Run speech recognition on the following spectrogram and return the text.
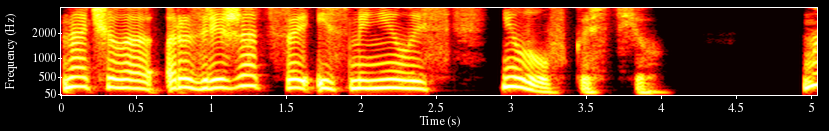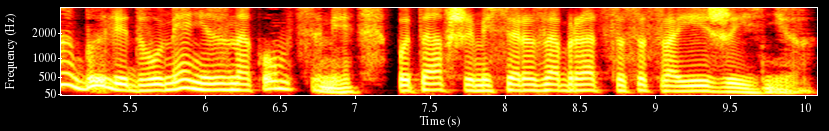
начало разряжаться и сменилось неловкостью. Мы были двумя незнакомцами, пытавшимися разобраться со своей жизнью.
